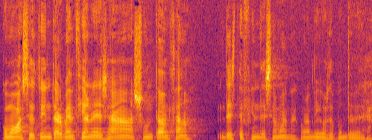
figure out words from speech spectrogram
cómo va a ser tu intervención en esa juntanza de este fin de semana con amigos de Pontevedra?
